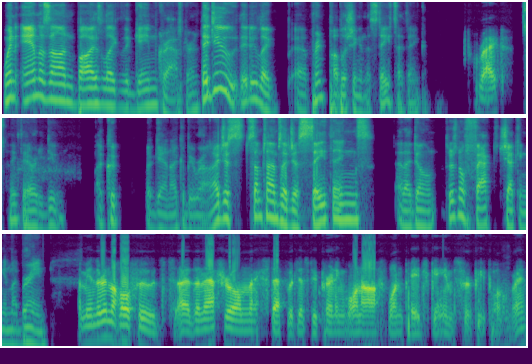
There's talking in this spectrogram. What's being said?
when Amazon buys like the Game Crafter, they do they do like uh, print publishing in the states. I think. Right. I think they already do. I could again. I could be wrong. I just sometimes I just say things and I don't. There's no fact checking in my brain. I mean, they're in the Whole Foods. Uh, the natural next step would just be printing one-off, one-page games for people, right?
